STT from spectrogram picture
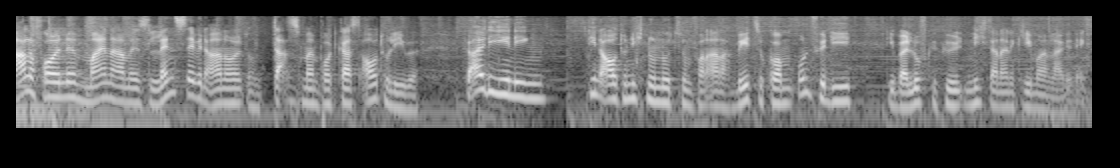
Hallo Freunde, mein Name ist Lenz David Arnold und das ist mein Podcast Autoliebe. Für all diejenigen, die ein Auto nicht nur nutzen, um von A nach B zu kommen und für die, die bei luftgekühlt nicht an eine Klimaanlage denken.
